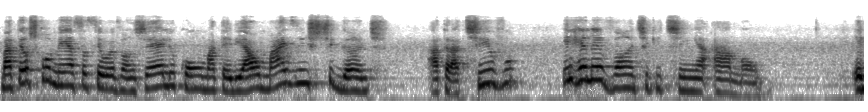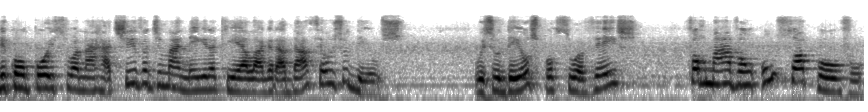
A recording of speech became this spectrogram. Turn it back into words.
Mateus começa seu evangelho com o material mais instigante, atrativo e relevante que tinha à mão. Ele compôs sua narrativa de maneira que ela agradasse aos judeus. Os judeus, por sua vez, formavam um só povo,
